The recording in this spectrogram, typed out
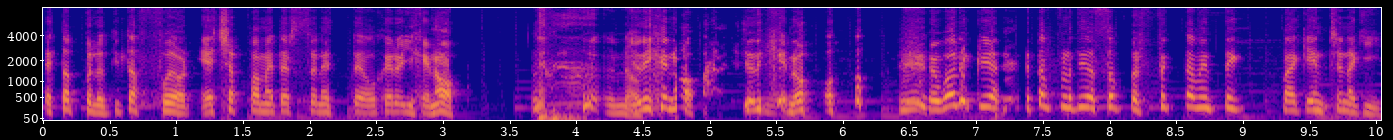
estas pelotitas fueron hechas para meterse en este agujero y dije no. no. Yo dije no, yo dije no. El escribía, estas pelotitas son perfectamente para que entren aquí.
